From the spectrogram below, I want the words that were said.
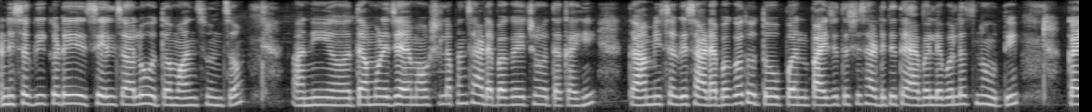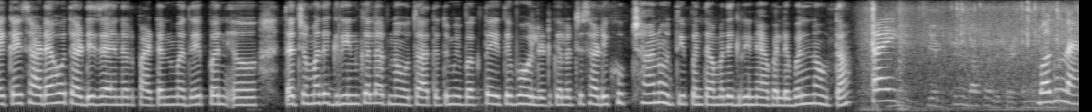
आणि सगळीकडे सेल चालू होतं मान्सूनचं. आणि त्यामुळे जया मावशीला पण साड्या बघायच्या होत्या काही तर आम्ही सगळे साड्या बघत होतो पण पाहिजे तशी साडी तिथे अवेलेबलच नव्हती. काही काही साड्या होत्या डिझायनर पॅटर्नमध्ये पण त्याच्यामध्ये ग्रीन कलर नव्हता. आता तुम्ही बघता इथे व्हायलेट कलरची साडी खूप छान होती पण त्यामध्ये ग्रीन अवेलेबल नव्हता. बघ ना.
